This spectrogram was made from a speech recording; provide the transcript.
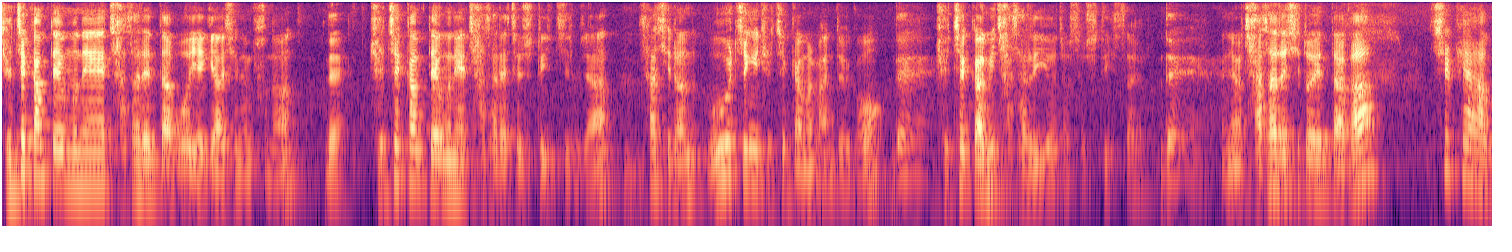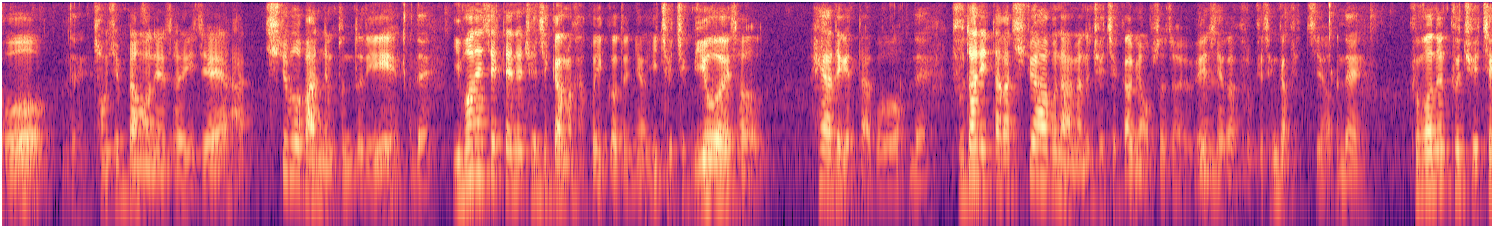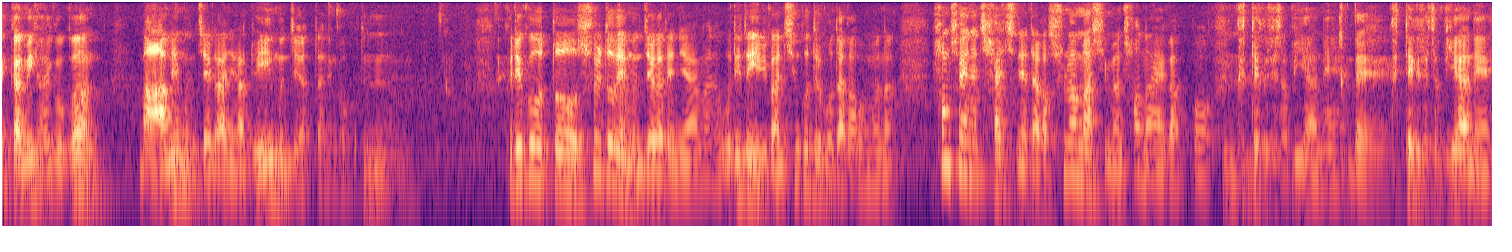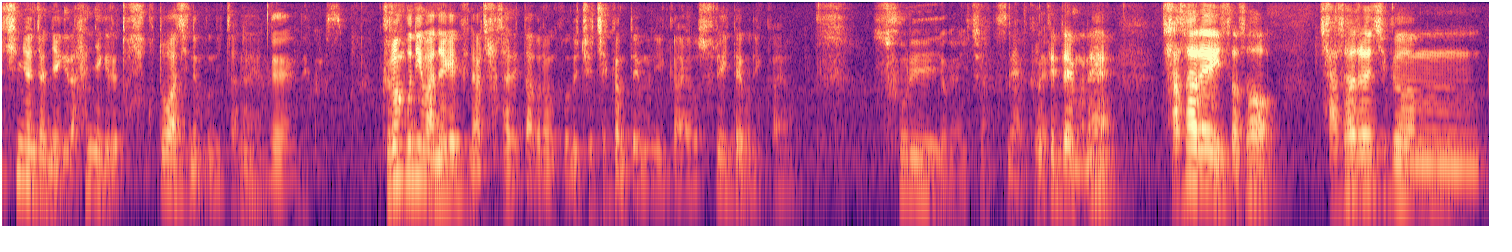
죄책감 때문에 자살했다고 얘기하시는 분은 네, 죄책감 때문에 자살했을 수도 있지만 음. 사실은 우울증이 죄책감을 만들고 네, 죄책감이 자살을 이어졌을 수도 있어요. 네, 왜냐하면 자살을 시도했다가 실패하고 네, 정신병원에서 이제 아- 치료 받는 분들이 네, 입원했을 때는 죄책감을 갖고 있거든요. 이 죄책 미워해서 해야 되겠다고 네, 두달 있다가 치료하고 나면 죄책감이 없어져요. 왜 음. 제가 그렇게 생각했지요? 네, 그거는 그 죄책감이 결국은 마음의 문제가 아니라 뇌의 문제였다는 거거든요. 음, 그리고 또 술도 왜 문제가 되냐면 우리도 일반 친구들 보다가 보면은 평소에는 잘 지내다가 술만 마시면 전화해 갖고 음. 그때 그래서 미안해. 네, 그때 그래서 미안해. 10년 전 얘기를 한 얘기를 또 하고 또 하시는 분 있잖아요. 음, 네, 네, 그렇습니다. 그런 분이 만약에 그날 자살했다 그러면 그거는 죄책감 때문일까요? 술이 때문일까요? 술이 영향이 있지 네, 않습니까? 그렇기 때문에 자살에 있어서 자살을 지금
